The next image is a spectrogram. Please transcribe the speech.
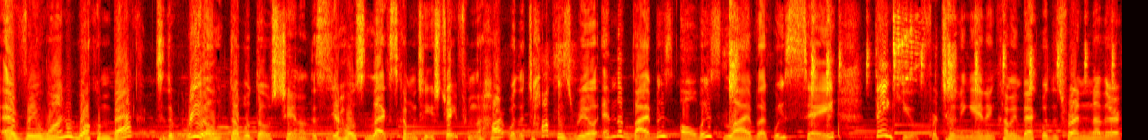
everyone. Welcome back to the Real Double Dose channel. This is your host, Lex, coming to you straight from the heart where the talk is real and the vibe is always live, like we say. Thank you for tuning in and coming back with us for another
